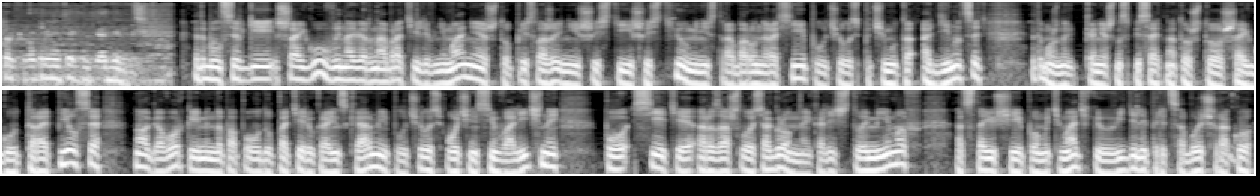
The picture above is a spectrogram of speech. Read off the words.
только в бронетехнике 11. Это был Сергей Шойгу. Вы, наверное, обратили внимание, что при сложении 6 и 6 у министра обороны России получилось почему-то 11. Это можно, конечно, списать на то, что Шойгу торопился, но оговорка именно по поводу потерь украинской армии получилась очень символичной, по сети разошлось огромное количество мимов. Отстающие по математике увидели перед собой широко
